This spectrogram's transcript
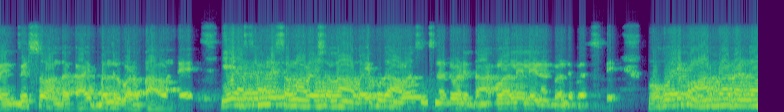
బెనిఫిట్స్ అందక ఇబ్బందులు పడతా ఉంటే ఈ అసెంబ్లీ సమావేశాల్లో ఆ వైపుగా ఆలోచించినటువంటి దాఖలాలే లేనటువంటి పరిస్థితి. ఒకవైపు ఆర్భాటంగా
